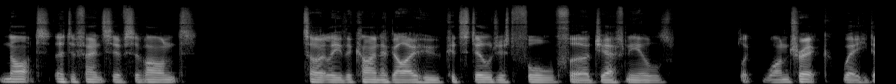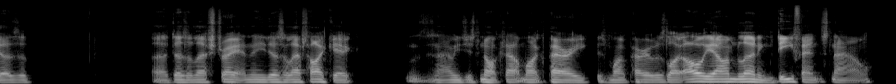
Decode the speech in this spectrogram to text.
not a defensive savant, totally the kind of guy who could still just fall for Geoff Neal's like one trick where he does a uh, does a left straight and then he does a left high kick now he just knocked out Mike Perry because Mike Perry was like, "Oh yeah, I'm learning defense now.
